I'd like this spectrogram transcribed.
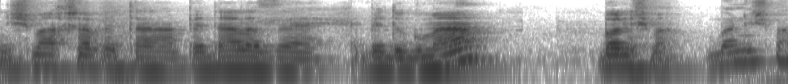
נשמע עכשיו את הפדל הזה בדוגמה. בוא נשמע. בוא נשמע.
